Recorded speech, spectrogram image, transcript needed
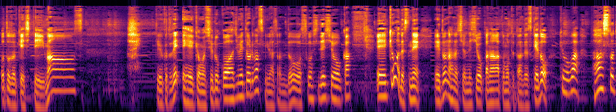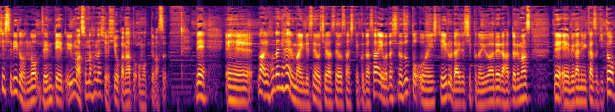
お届けしています。はい。ということで、えー今日も収録を始めております。皆さんどうお過ごしでしょうか、えー今日はですね、えーどんな話をね、しようかなと思ってたんですけど、今日はファーストチェス理論の前提という、まあそんな話をしようかなと思ってます。で、えーまあ本題に入る前にですね、お知らせをさせてください。私のずっと応援しているライドシップの URL 貼っております。で、えーメガネミカズキと、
